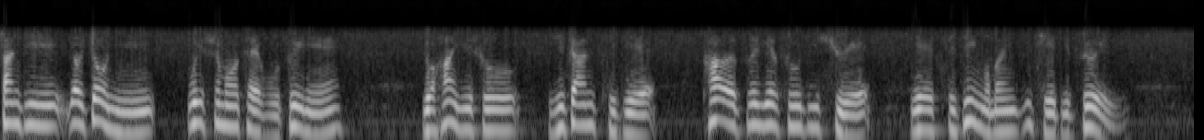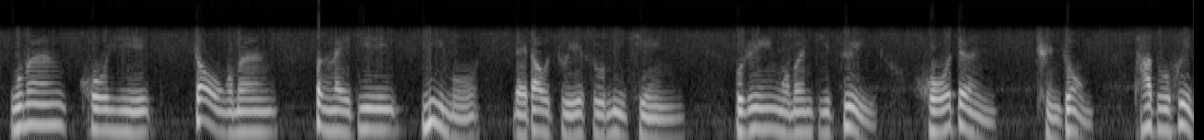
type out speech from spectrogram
上帝要叫你为什么才无罪呢？约翰一书一章七节，他儿子耶稣的血也洗净我们一切的罪。我们可以照我们本来的面目来到主耶稣面前。不论我们的罪何等沉重，他都会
